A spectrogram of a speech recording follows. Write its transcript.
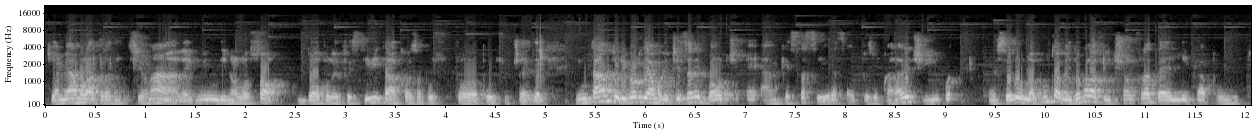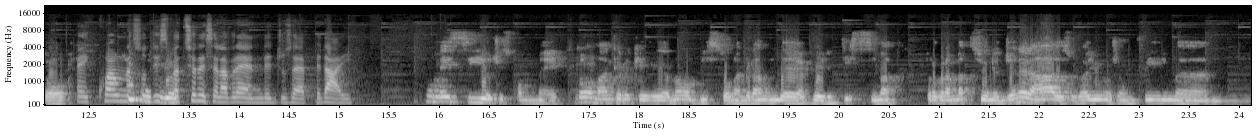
chiamiamola tradizionale, quindi non lo so, dopo le festività cosa può, può- può succedere. Intanto ricordiamo che Cesare Bocci è anche stasera, sempre su Canale 5, nel secondo appuntamento con la fiction Fratelli Caputo. E qua una soddisfazione se la prende Giuseppe, dai. Sì, io ci scommetto, ma anche perché non ho visto una grande, agguerritissima programmazione generale. Su Rai 1 c'è un film ehm,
